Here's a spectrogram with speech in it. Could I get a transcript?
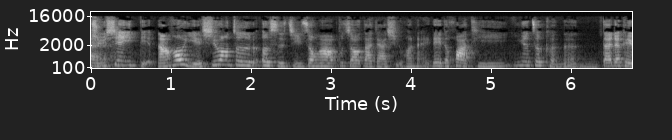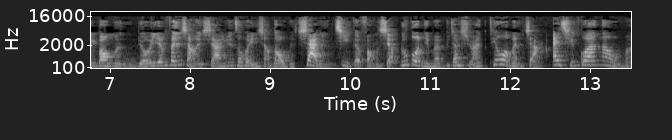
局限一点。然后也希望这二十集中啊，不知道大家喜欢哪一类的话题，因为这可能大家可以帮我们留言分享一下，因为这会影响到我们下一季的方向。如果你们比较喜欢听我们讲爱情观，那我们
